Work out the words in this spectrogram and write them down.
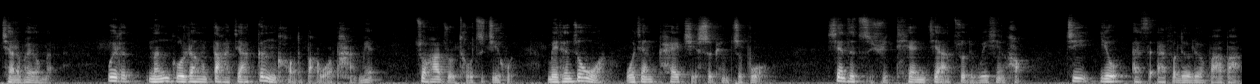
亲爱的朋友们，为了能够让大家更好的把握盘面，抓住投资机会，每天中午啊，我将开启视频直播。现在只需添加助理微信号 g u s f 六六八八，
